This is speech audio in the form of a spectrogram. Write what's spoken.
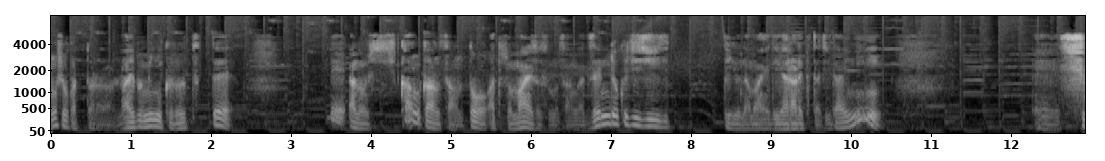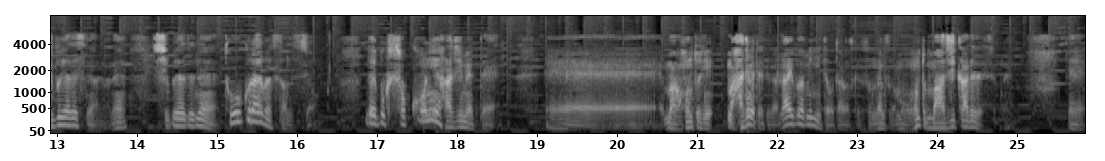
もしよかったらライブ見に来るっつって、で、あの、カンカンさんと、あとその前進さんが全力じじっていう名前でやられてた時代に、えー、渋谷ですね、あれはね。渋谷でね、トークライブやってたんですよ。で、僕そこに初めて、えー、まあ本当に、まあ初めてっていうか、ライブは見に行ったことあるんですけど、そのなんですか、もう本当間近でですよね。え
